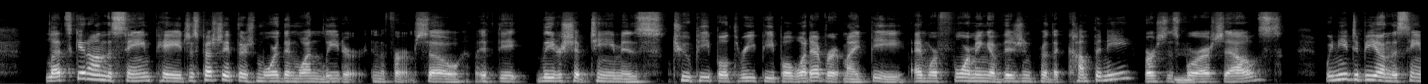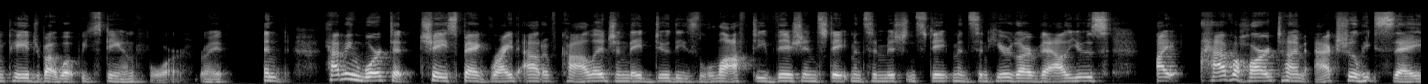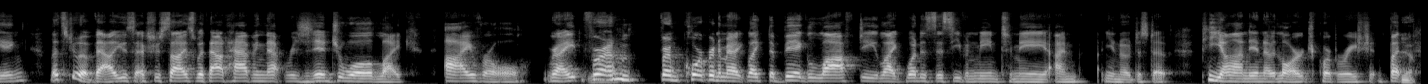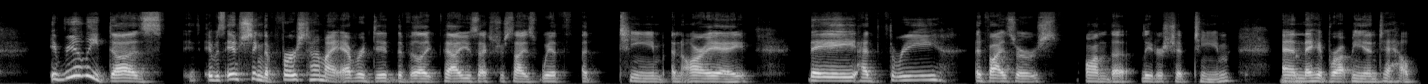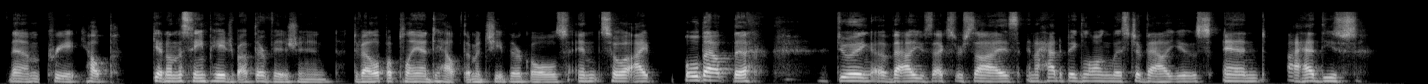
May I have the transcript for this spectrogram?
let's get on the same page, especially if there's more than one leader in the firm. So if the leadership team is two people, three people, whatever it might be, and we're forming a vision for the company versus mm-hmm. for ourselves, we need to be on the same page about what we stand for, right? And having worked at Chase Bank right out of college, and they do these lofty vision statements and mission statements, and here's our values. I have a hard time actually saying, let's do a values exercise without having that residual like eye roll, right? From from corporate America, like the big lofty, like, what does this even mean to me? I'm, you know, just a peon in a large corporation. But yeah. it really does it, was interesting. The first time I ever did the values exercise with a team, an RIA, they had three advisors on the leadership team, and yeah. they had brought me in to help them create, help get on the same page about their vision, develop a plan to help them achieve their goals. And so I pulled out the doing a values exercise, and I had a big long list of values, and I had these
